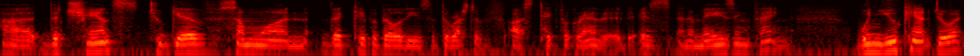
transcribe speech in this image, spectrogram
uh, the chance to give someone the capabilities that the rest of us take for granted is an amazing thing. When you can't do it,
